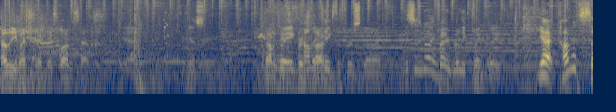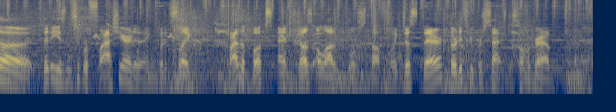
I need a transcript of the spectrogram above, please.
now that you mention it, makes a lot of sense. Yeah. Yes. Comet Anyway, takes the first Comet stock. takes the first stock. This is going by really quickly. Yeah, Comet's uh, Diddy isn't super flashy or anything, but it's like by the books and does a lot of cool stuff. Like just there, 33%, just off a grab. Yeah.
